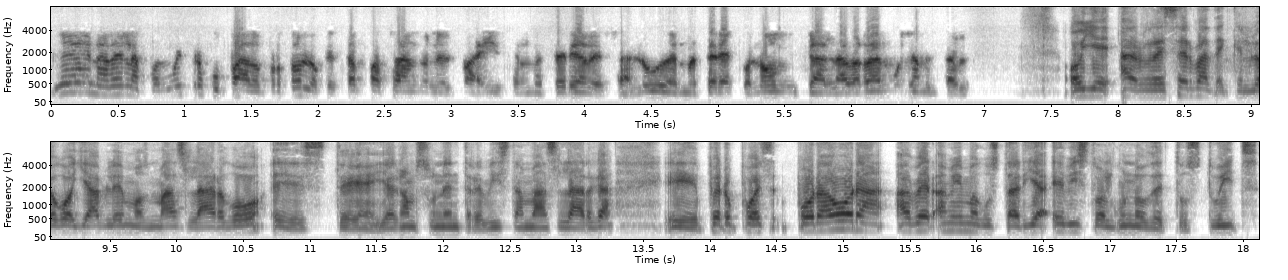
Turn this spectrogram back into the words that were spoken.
Bien, Adela, pues muy preocupado por todo lo que está pasando en el país en materia de salud, en materia económica, la verdad muy lamentable. Oye, a reserva de que luego ya hablemos más largo, este, y hagamos una entrevista más larga, eh, pero pues por ahora, a ver, a mí me gustaría, he visto algunos de tus tweets,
